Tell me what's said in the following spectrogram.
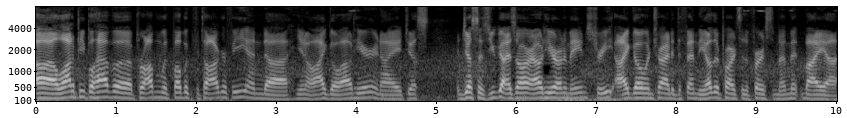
uh, a lot of people have a problem with public photography, and uh, you know, I go out here and I just, and just as you guys are out here on a main street, I go and try to defend the other parts of the First Amendment by uh,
